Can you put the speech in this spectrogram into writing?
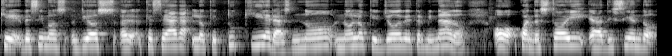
que decimos, Dios, eh, que se haga lo que tú quieras, no, no lo que yo he determinado. O cuando estoy eh, diciendo,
